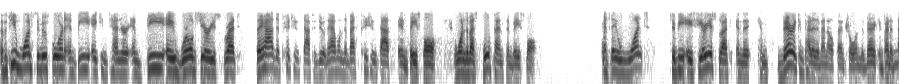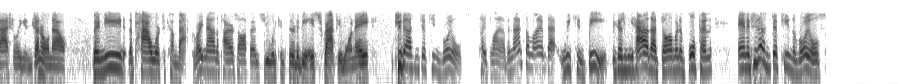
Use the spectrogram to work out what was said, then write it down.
If a team wants to move forward and be a contender and be a World Series threat, they have the pitching staff to do it. They have one of the best pitching staffs in baseball and one of the best bullpens in baseball. If they want to be a serious threat in the com- very competitive NL Central and the very competitive National League in general now, they need the power to come back. Right now, the Pirates offense you would consider to be a scrappy one, a 2015 Royals type lineup. And that's a lineup that we can be because we have that dominant bullpen. And in 2015, the Royals,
